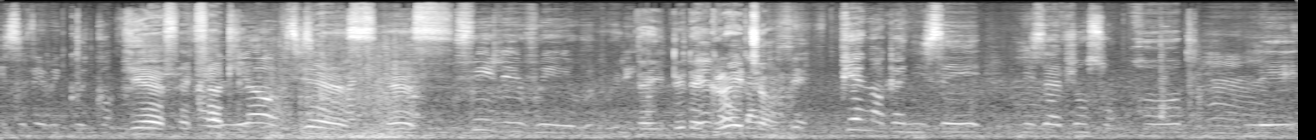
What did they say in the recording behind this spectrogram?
is a very good company. Yes, exactly. I love this Yes, company. yes. Really, really, really. They good. did a great job. Bien organisé, les avions sont propres, les...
